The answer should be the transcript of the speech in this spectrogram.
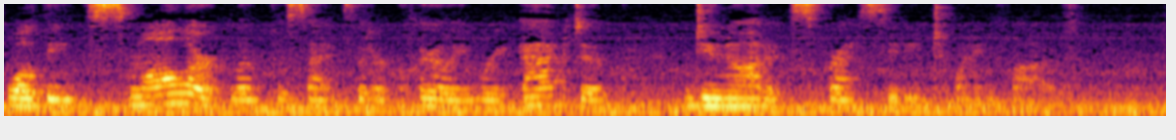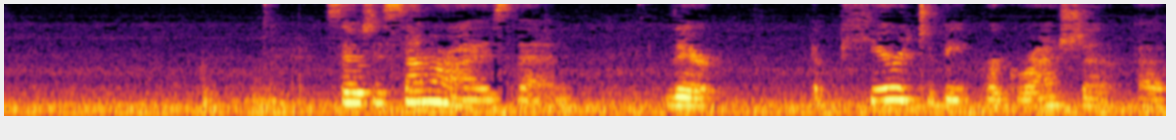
while the smaller lymphocytes that are clearly reactive do not express CD25. So to summarize then, there appeared to be progression of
